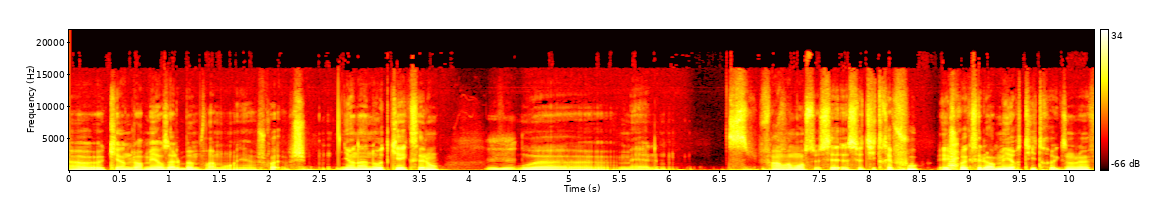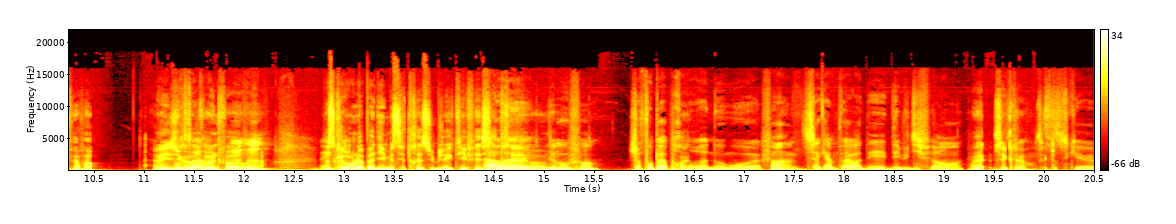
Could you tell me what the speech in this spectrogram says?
Euh, qui est un de leurs meilleurs albums vraiment. Et, je crois, je- il y en a un autre qui est excellent, Mhm. où, euh, mais enfin vraiment, ce, titre est fou et je crois que c'est leur meilleur titre qu'ils ont jamais fait. Enfin, à mes Pour yeux, toi. encore une fois, Mhm. parce Ok. qu'on l'a pas dit, mais c'est très subjectif et c'est Ah ouais, très. euh, de ouf. Hein. Genre, faut pas prendre nos mots. Enfin, chacun peut avoir des débuts différents. hein. ouais, c'est clair, c'est clair. Parce que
